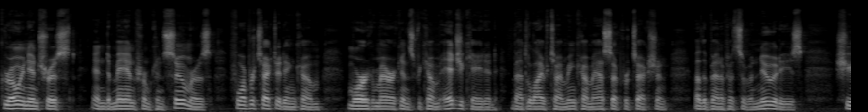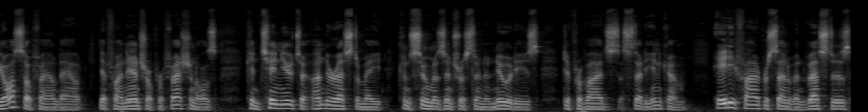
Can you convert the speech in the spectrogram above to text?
growing interest and demand from consumers for protected income. More Americans become educated about the lifetime income asset protection, other benefits of annuities. She also found out that financial professionals continue to underestimate consumers' interest in annuities that provides steady income. 85% of investors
